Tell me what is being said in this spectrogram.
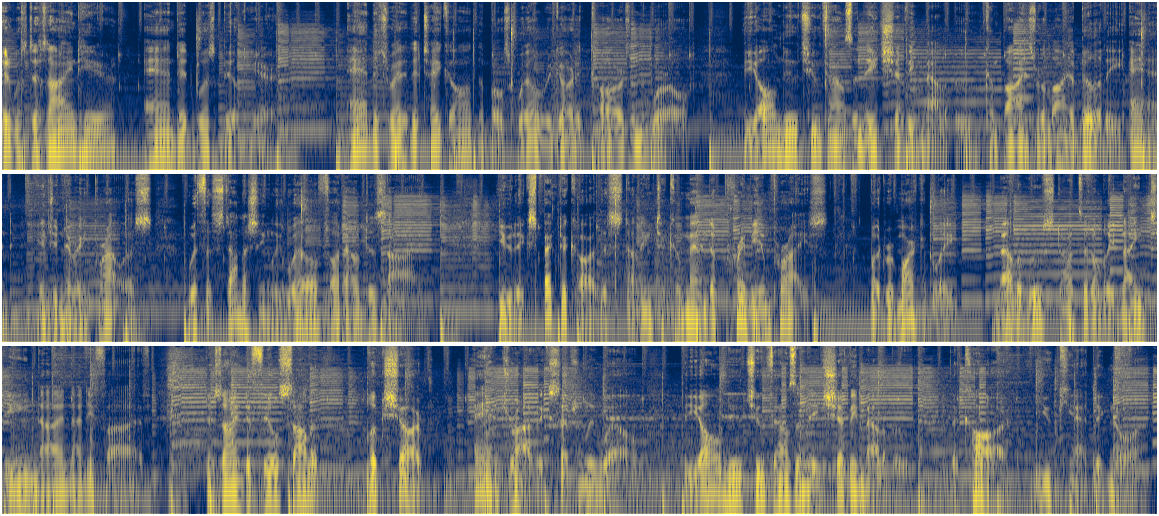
It was designed here and it was built here. And it's ready to take on the most well regarded cars in the world. The all new 2008 Chevy Malibu combines reliability and engineering prowess with astonishingly well thought out design. You'd expect a car this stunning to command a premium price, but remarkably, Malibu starts at only $19,995. Designed to feel solid, look sharp, and drive exceptionally well. The all new 2008 Chevy Malibu, the car you can't ignore.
